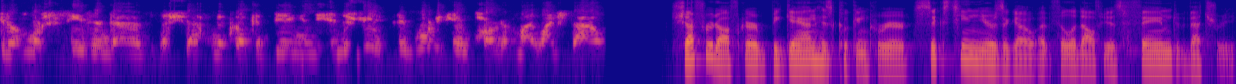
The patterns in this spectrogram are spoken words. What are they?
you know, more seasoned as a chef and a cook and being in the industry, it more became part of my lifestyle. Chef Rudofker began his cooking career 16 years ago at Philadelphia's famed Vetri.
